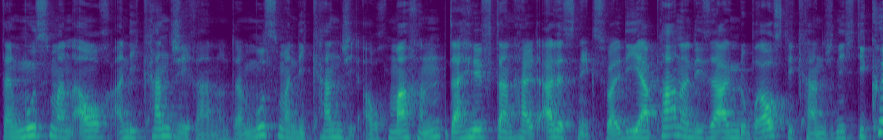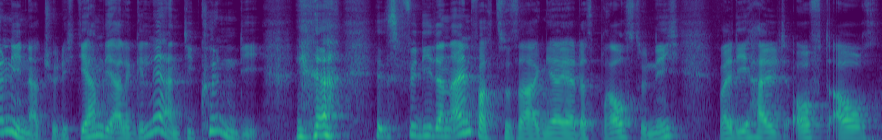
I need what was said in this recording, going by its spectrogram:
dann muss man auch an die Kanji ran und dann muss man die Kanji auch machen. Da hilft dann halt alles nichts, weil die Japaner, die sagen, du brauchst die Kanji nicht, die können die natürlich, die haben die alle gelernt, die können die. ja, ist für die dann einfach zu sagen, ja, ja, das brauchst du nicht, weil die halt oft auch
